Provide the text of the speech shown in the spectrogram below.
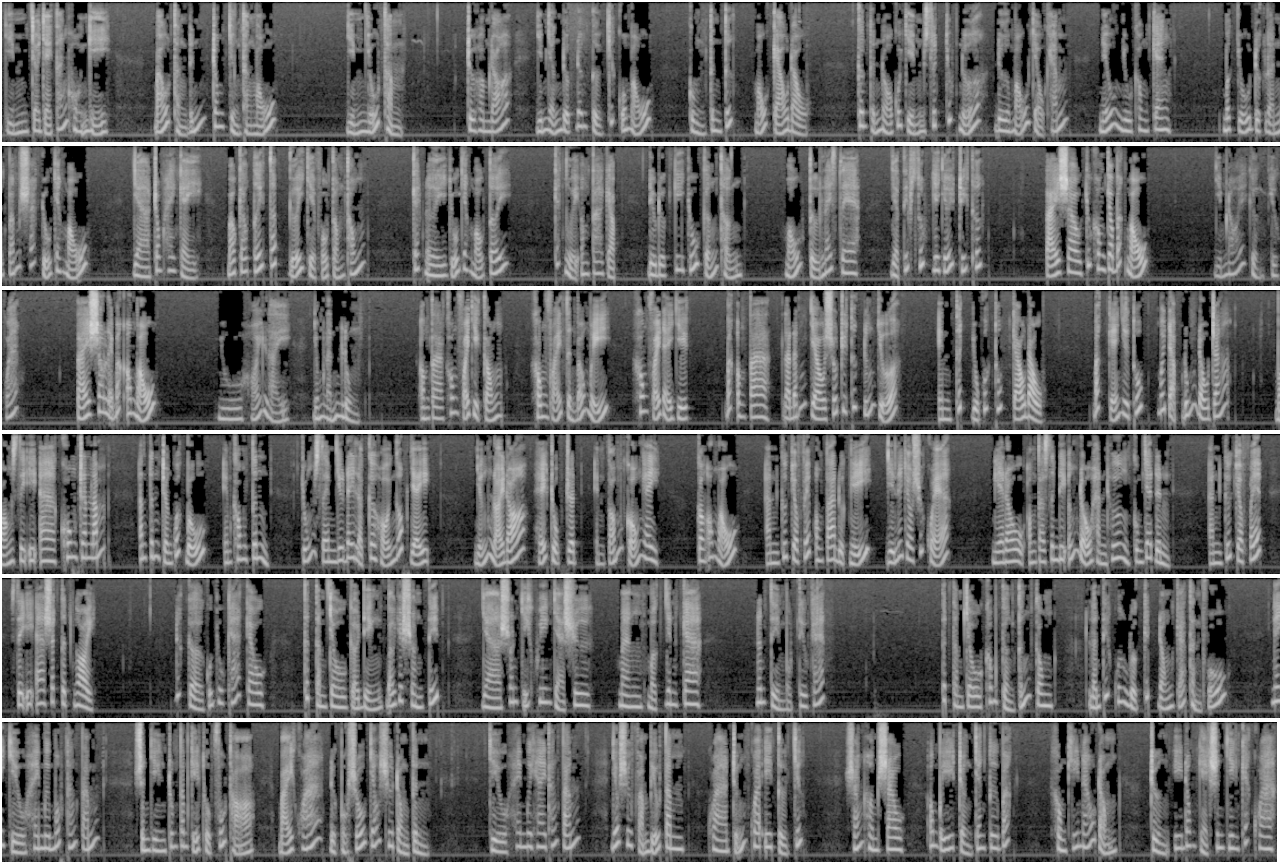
Diệm cho giải tán hội nghị, báo thằng Đính trong chừng thằng Mẫu. Diệm nhủ thầm. Trưa hôm đó, Diệm nhận được đơn từ chức của Mẫu, cùng tin tức Mẫu cạo đầu. Cơn thịnh nộ của Diệm suýt chút nữa đưa Mẫu vào khám, nếu Nhu không can. Mật chủ được lệnh bám sát Vũ Văn Mẫu, và trong hai ngày, báo cáo tới tấp gửi về phủ tổng thống. Các nơi Vũ Văn Mẫu tới, các người ông ta gặp đều được ghi chú cẩn thận. Mẫu tự lái xe và tiếp xúc với giới trí thức. Tại sao chú không cho bắt mẫu? Diễm nói gần như quát. Tại sao lại bắt ông mẫu? Nhu hỏi lại, giống lạnh lùng. Ông ta không phải diệt Cộng, không phải tình báo Mỹ, không phải đại diệt Bắt ông ta là đánh vào số trí thức đứng giữa. Em thích vụ quốc thúc cạo đầu. Bắt kẻ như thuốc mới đập đúng đầu trắng. Bọn CIA khôn tranh lắm. Anh tin Trần Quốc Bửu, em không tin. Chúng xem như đây là cơ hội ngốc vậy. Những loại đó, hễ trục trịch, em tóm cổ ngay. Còn ông Mẫu, anh cứ cho phép ông ta được nghỉ vì lý do sức khỏe. Nghe đâu, ông ta xin đi Ấn Độ hành hương cùng gia đình. Anh cứ cho phép, CIA sẽ tịch ngồi. Nước cờ của Nhu khá cao. Thích Tâm Châu gọi điện báo với Son tiếp và Son chỉ khuyên nhà sư mang mật danh ca nên tìm mục tiêu khác. Thích Tâm Châu không cần tấn công, lệnh thiết quân luật kích động cả thành phố. Ngay chiều 21 tháng 8, sinh viên Trung tâm Kỹ thuật Phú Thọ bãi khóa được một số giáo sư đồng tình. Chiều 22 tháng 8, giáo sư Phạm Biểu Tâm, khoa trưởng khoa y từ chức. Sáng hôm sau, ông bị Trần Văn Tư bắt. Không khí náo động, trường y đông nghẹt sinh viên các khoa.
